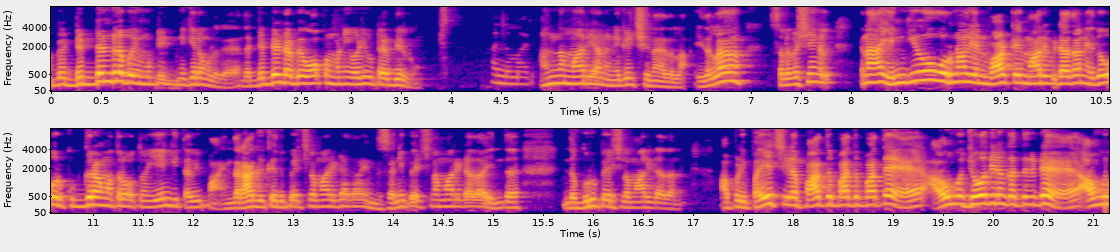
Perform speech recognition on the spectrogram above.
அப்படியே டெட் எண்டில் போய் முட்டிட்டு நிற்கிறவங்களுக்கு அந்த டெட் எண்ட் அப்படியே ஓப்பன் பண்ணி வழி விட்டா எப்படி இருக்கும்? அந்த மாதிரி. அந்த மாதிரியான நிகழ்ச்சி தான் இதெல்லாம். இதெல்லாம் சில விஷயங்கள். ஏன்னா எங்கேயோ ஒரு நாள் என் வாழ்க்கை மாறிவிடாதான் ஏதோ ஒரு குக்கிராமத்தில் ஒருத்தன் ஏங்கி தவிப்பான். இந்த ராகுக்கு இது பயிற்சியில் மாறிடாதா? இந்த சனி பயிற்சியில் மாறிடாதா? இந்த இந்த குரு பயிற்சியில் மாறிடாதான்னு. அப்படி பயிற்சிகளை பார்த்து பார்த்து பார்த்தே அவங்க ஜோதிடம் கற்றுக்கிட்டு அவங்க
